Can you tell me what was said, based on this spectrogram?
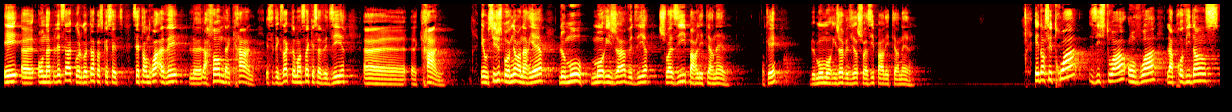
Et euh, on appelait ça Golgotha parce que cet, cet endroit avait le, la forme d'un crâne. Et c'est exactement ça que ça veut dire euh, crâne. Et aussi, juste pour revenir en arrière, le mot Morija veut dire choisi par l'Éternel. OK? Le mot Morija veut dire choisi par l'Éternel. Et dans ces trois histoires, on voit la providence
